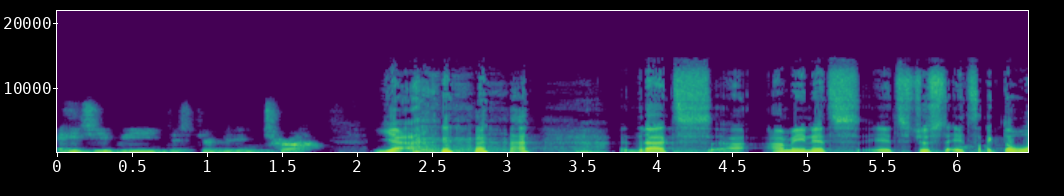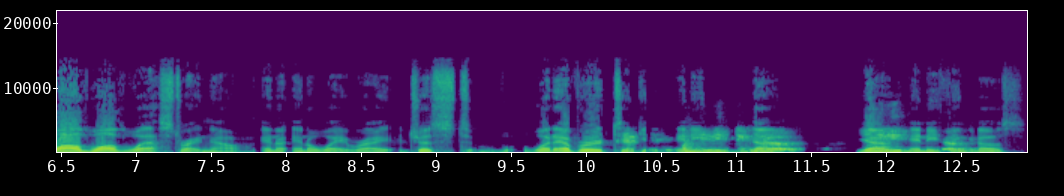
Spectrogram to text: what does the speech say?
HEB distributing trucks. Yeah, that's. I mean, it's it's just it's like the wild wild west right now in a, in a way, right? Just whatever to get anything, anything done. Goes. Yeah, anything, anything goes. goes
